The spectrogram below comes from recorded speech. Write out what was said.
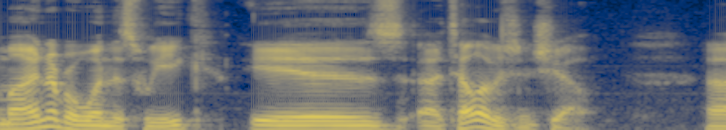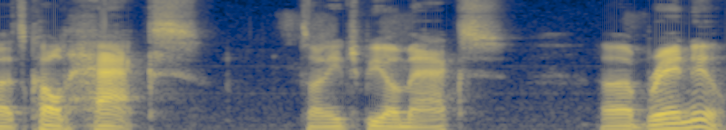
My number one this week is a television show. Uh, it's called Hacks. It's on HBO Max. Uh, brand new,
